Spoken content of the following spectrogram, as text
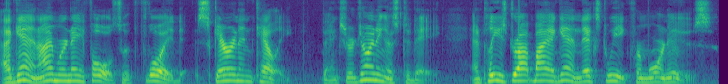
Again, I'm Renee Foles with Floyd, Skeren, and Kelly. Thanks for joining us today, and please drop by again next week for more news.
